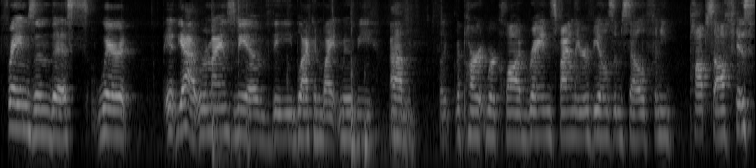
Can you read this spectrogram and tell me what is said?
frames in this where it, it yeah it reminds me of the black and white movie. Um, like the part where Claude Rains finally reveals himself and he pops off his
